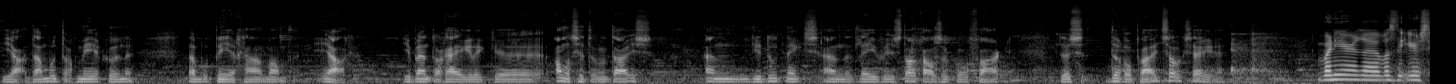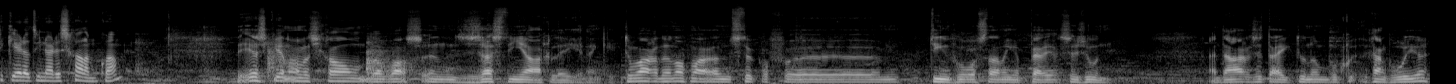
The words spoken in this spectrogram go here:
ja, dat moet toch meer kunnen. Dat moet meer gaan, want ja, je bent toch eigenlijk, uh, anders zitten we thuis. En je doet niks en het leven is toch als ook wel vaak. Dus erop uit zou ik zeggen. Wanneer uh, was de eerste keer dat u naar de Schalm kwam? De eerste keer naar de Schalm, dat was een 16 jaar geleden denk ik. Toen waren er nog maar een stuk of uh, tien voorstellingen per seizoen. En daar is het eigenlijk toen om gaan groeien.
